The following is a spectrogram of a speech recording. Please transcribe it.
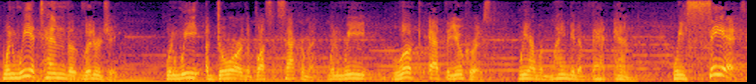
When we attend the liturgy, when we adore the Blessed Sacrament, when we look at the Eucharist, we are reminded of that end. We see it.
